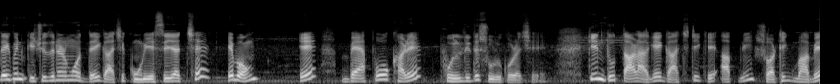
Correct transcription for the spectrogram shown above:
দেখবেন কিছুদিনের মধ্যেই গাছে কুঁড়ি এসে যাচ্ছে এবং এ ব্যাপক হারে ফুল দিতে শুরু করেছে। কিন্তু তার আগে গাছটিকে আপনি সঠিকভাবে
